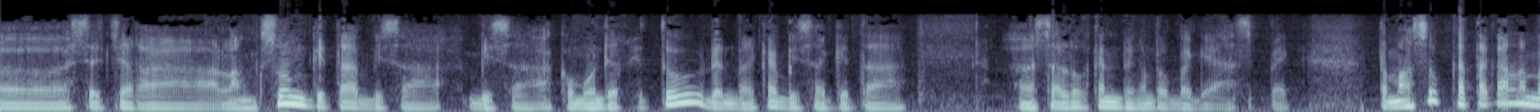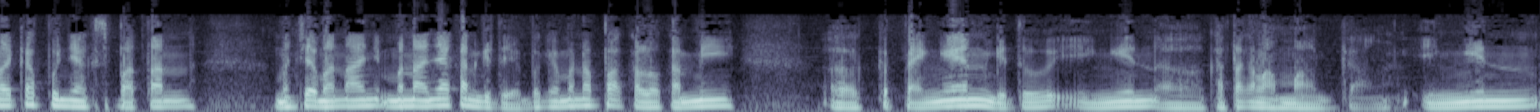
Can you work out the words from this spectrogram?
uh, secara langsung kita bisa bisa akomodir itu dan mereka bisa kita uh, salurkan dengan berbagai aspek. Termasuk katakanlah mereka punya kesempatan mencoba menanyakan gitu ya, bagaimana Pak kalau kami uh, kepengen gitu ingin uh, katakanlah magang, ingin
